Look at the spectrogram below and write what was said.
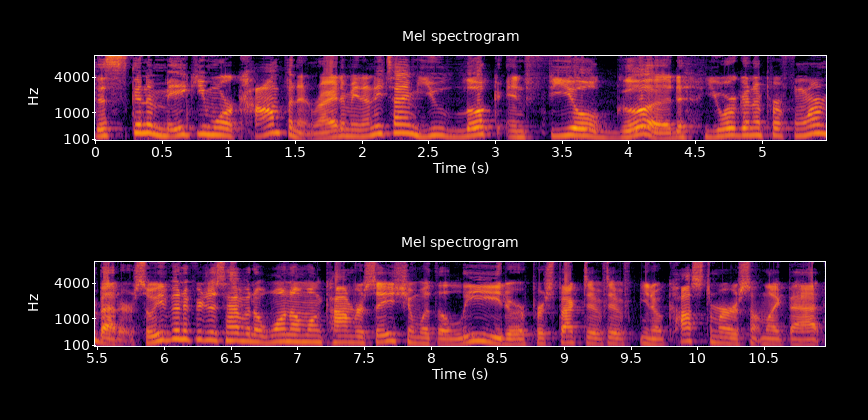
this is going to make you more confident, right? I mean, anytime you look and feel good, you're going to perform better. So even if you're just having a one-on-one conversation with a lead or a prospective, you know, customer or something like that,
